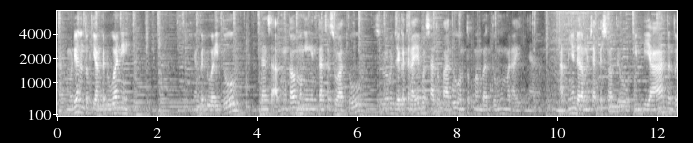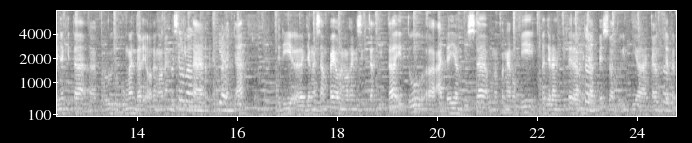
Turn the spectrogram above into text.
Nah, kemudian untuk yang kedua nih, yang kedua itu dan saat engkau menginginkan sesuatu, seluruh jagat raya bersatu padu untuk membantumu meraihnya. Artinya dalam mencapai suatu impian, tentunya kita uh, perlu dukungan dari orang-orang di sekitar, Iya. banget kan? Jadi uh, jangan sampai orang-orang di sekitar kita itu uh, ada yang bisa mempengaruhi perjalanan kita dalam Betul. mencapai suatu impian. Karena kita Betul,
